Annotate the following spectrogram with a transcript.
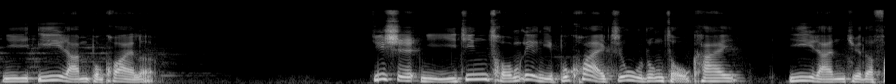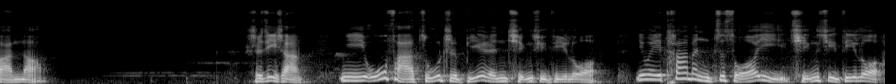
你依然不快乐。即使你已经从令你不快之物中走开，依然觉得烦恼。实际上，你无法阻止别人情绪低落，因为他们之所以情绪低落，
